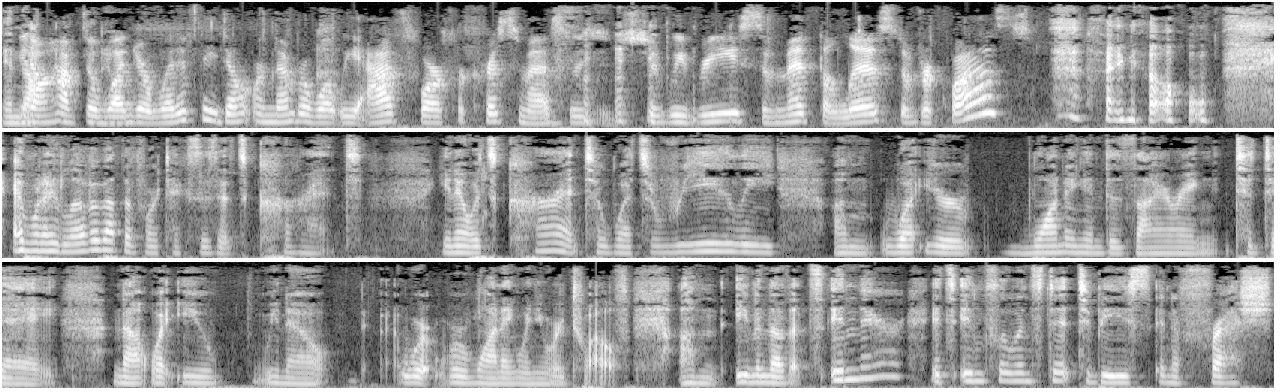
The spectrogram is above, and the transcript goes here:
and You not- don't have to wonder what if they don't remember what we asked for for Christmas? Should we resubmit the list of requests? I know. And what I love about the vortex is it's current. You know, it's current to what's really um, what you're wanting and desiring today, not what you, you know, were, were wanting when you were 12. Um, even though that's in there, it's influenced it to be in a fresh,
